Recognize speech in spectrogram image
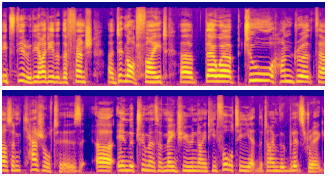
it's you know the idea that the French uh, did not fight. Uh, there were 200,000 casualties uh, in the two months of May June 1940 at the time of the Blitzkrieg.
